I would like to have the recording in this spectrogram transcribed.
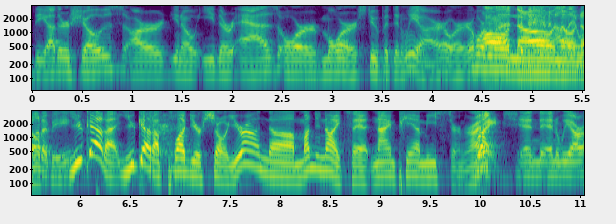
the other shows are you know either as or more stupid than we are, or, or Oh no, no, they no! want to be. You gotta, you gotta plug your show. You're on uh, Monday nights at 9 p.m. Eastern, right? Right, and and we are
